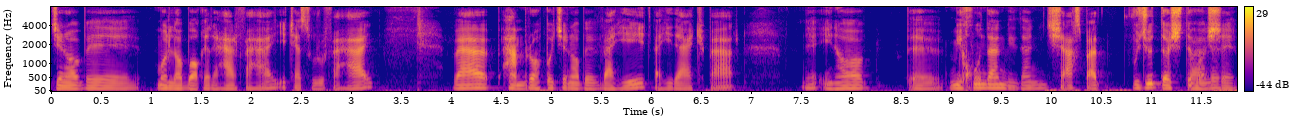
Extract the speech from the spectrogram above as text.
جناب ملا باقر حرف هی یکی از حروف هی و همراه با جناب وحید وحید اکبر. اینها میخوندن میدن شخص باید وجود داشته بله. باشه.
